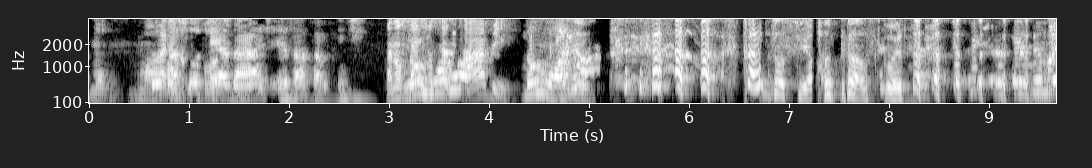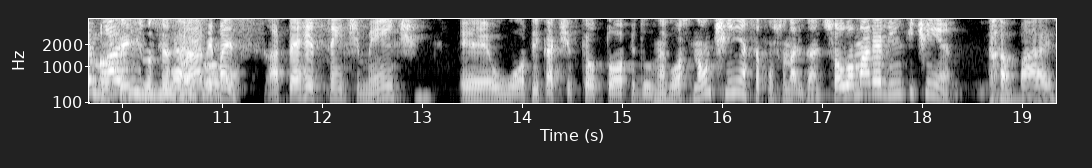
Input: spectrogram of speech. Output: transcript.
uma, uma, uma sociedade, exatamente. Mas não sei se você sabe. Não lá. Cara social tem umas coisas. não sei se você sabe, mas até recentemente é, o aplicativo que é o top do negócio não tinha essa funcionalidade, só o amarelinho que tinha. Rapaz,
